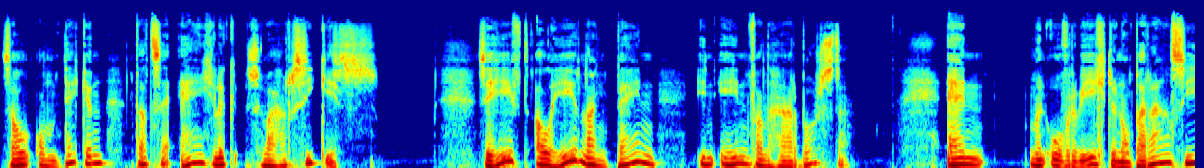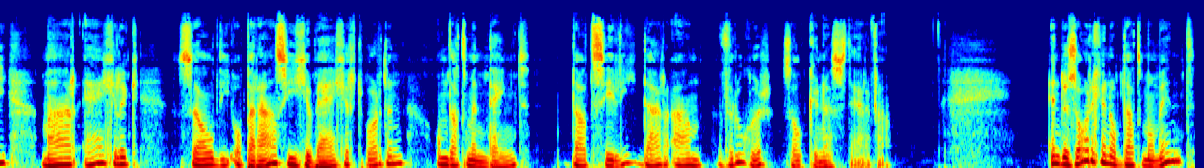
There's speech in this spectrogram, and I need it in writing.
zal ontdekken dat ze eigenlijk zwaar ziek is. Ze heeft al heel lang pijn in een van haar borsten. En men overweegt een operatie, maar eigenlijk zal die operatie geweigerd worden omdat men denkt dat Célie daaraan vroeger zal kunnen sterven. En de zorgen op dat moment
